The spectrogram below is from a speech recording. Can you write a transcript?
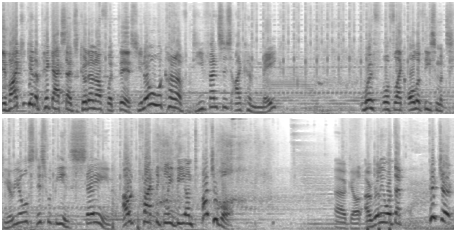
if I can get a pickaxe that's good enough with this, you know what kind of defenses I can make? With, with like all of these materials? This would be insane. I would practically be untouchable. Oh god, I really want that picture!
